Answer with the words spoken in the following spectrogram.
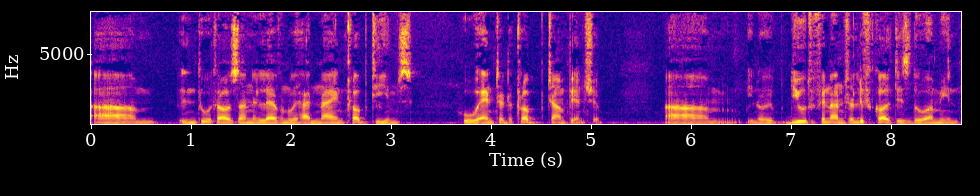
Um, in 2011, we had nine club teams who entered the club championship. Um, you know, due to financial difficulties, though, I mean,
